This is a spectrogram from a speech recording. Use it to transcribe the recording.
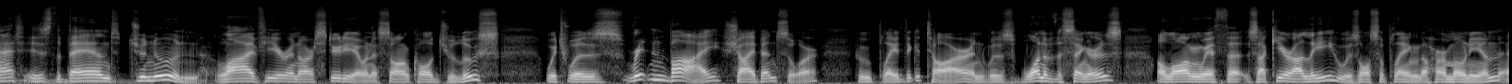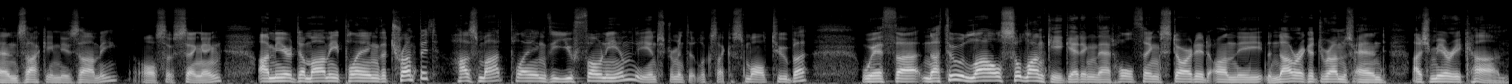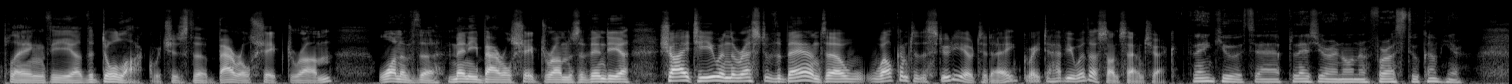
That is the band Junun, live here in our studio in a song called Julus, which was written by Shye Ben Tzur, who played the guitar and was one of the singers, along with uh, Zakir Ali, who was also playing the harmonium, and Zaki Nizami, also singing. Amir Damami playing the trumpet, Hazmat playing the euphonium, the instrument that looks like a small tuba with uh, Nathu Lal Solanki getting that whole thing started on the, the Nagara drums, and Ajmiri Khan playing the uh, the dholak, which is the barrel-shaped drum, one of the many barrel-shaped drums of India. Shye to you and the rest of the band, uh, welcome to the studio today. Great to have you with us on Soundcheck. Thank you. It's a pleasure and honor for us to come here.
